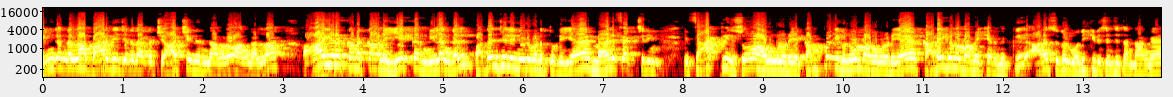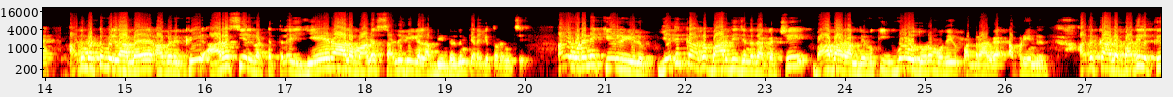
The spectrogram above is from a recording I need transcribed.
எங்கெங்கெல்லாம் பாரதிய ஜனதா கட்சி ஆட்சியில் இருந்தாங்களோ அங்கெல்லாம் ஆயிரக்கணக்கான ஏக்கர் நிலங்கள் பதஞ்சலி நிறுவனத்துடைய மேனுஃபேக்சரிங் ஃபேக்டரிஸும் அவங்களுடைய கம்பெனிகளும் அவங்களுடைய கடைகளும் அமைக்கிறதுக்கு அரசுகள் ஒதுக்கீடு செஞ்சு தந்தாங்க. அது மட்டும் இல்லாம அவருக்கு அரசியல் வட்டத்துல ஏராளமான சலுகைகள் அப்படின்றதும் கிடைக்க தொடங்குச்சு. ஆனா உடனே கேள்வி எழும். எதுக்காக பாரதிய ஜனதா கட்சி பாபா ராம்தேவுக்கு இவ்வளவு தூரம் உதவி பண்றாங்க அப்படின்றது. அதுக்கான பதிலுக்கு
